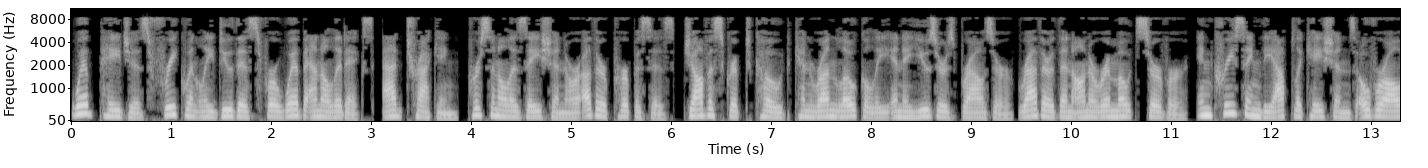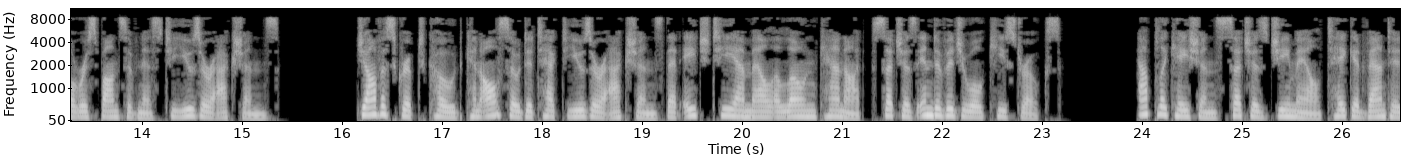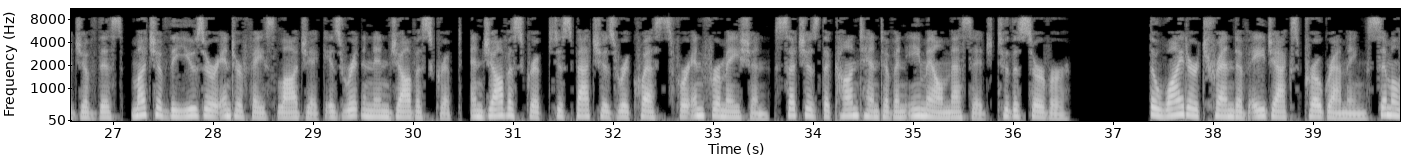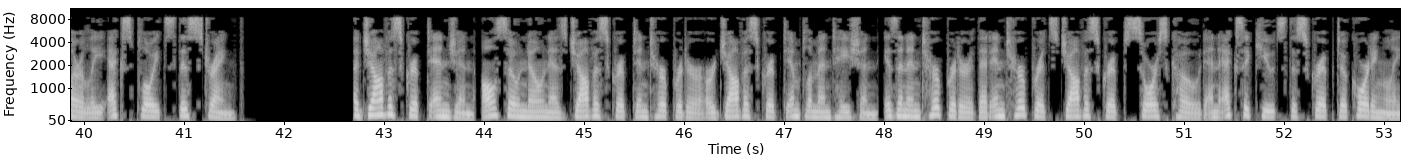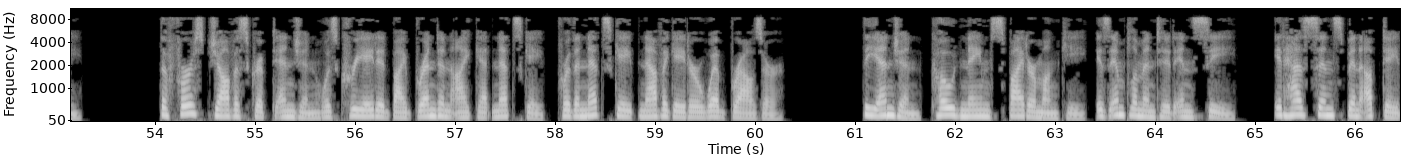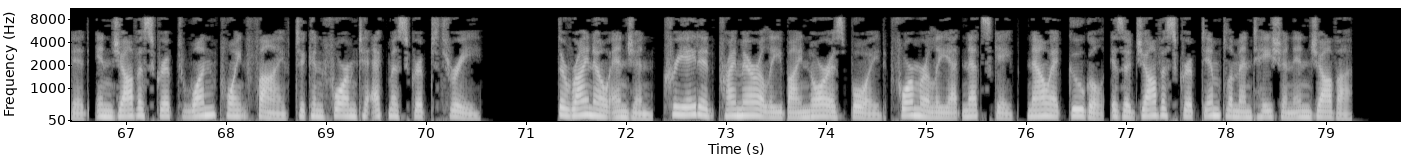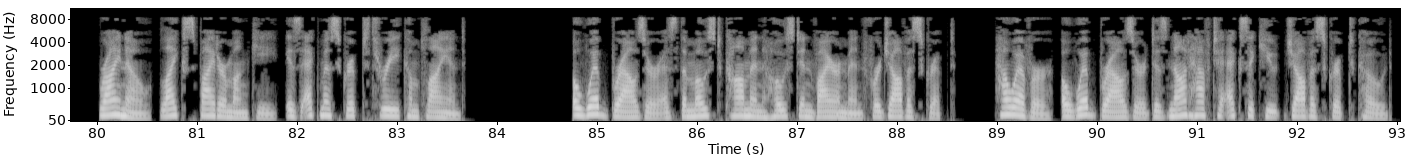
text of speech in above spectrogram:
Web pages frequently do this for web analytics, ad tracking, personalization or other purposes. JavaScript code can run locally in a user's browser rather than on a remote server, increasing the application's overall responsiveness to user actions. JavaScript code can also detect user actions that HTML alone cannot, such as individual keystrokes. Applications such as Gmail take advantage of this. Much of the user interface logic is written in JavaScript, and JavaScript dispatches requests for information such as the content of an email message to the server. The wider trend of AJAX programming similarly exploits this strength. A JavaScript engine also known as JavaScript interpreter or JavaScript implementation is an interpreter that interprets JavaScript source code and executes the script accordingly. The first JavaScript engine was created by Brendan Eich at Netscape, for the Netscape Navigator web browser. The engine, code named SpiderMonkey, is implemented in C. It has since been updated in JavaScript 1.5 to conform to ECMAScript 3. The Rhino engine, created primarily by Norris Boyd formerly at Netscape, now at Google is a JavaScript implementation in Java. Rhino, like SpiderMonkey, is ECMAScript 3 compliant. A web browser is the most common host environment for JavaScript. However, a web browser does not have to execute JavaScript code.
